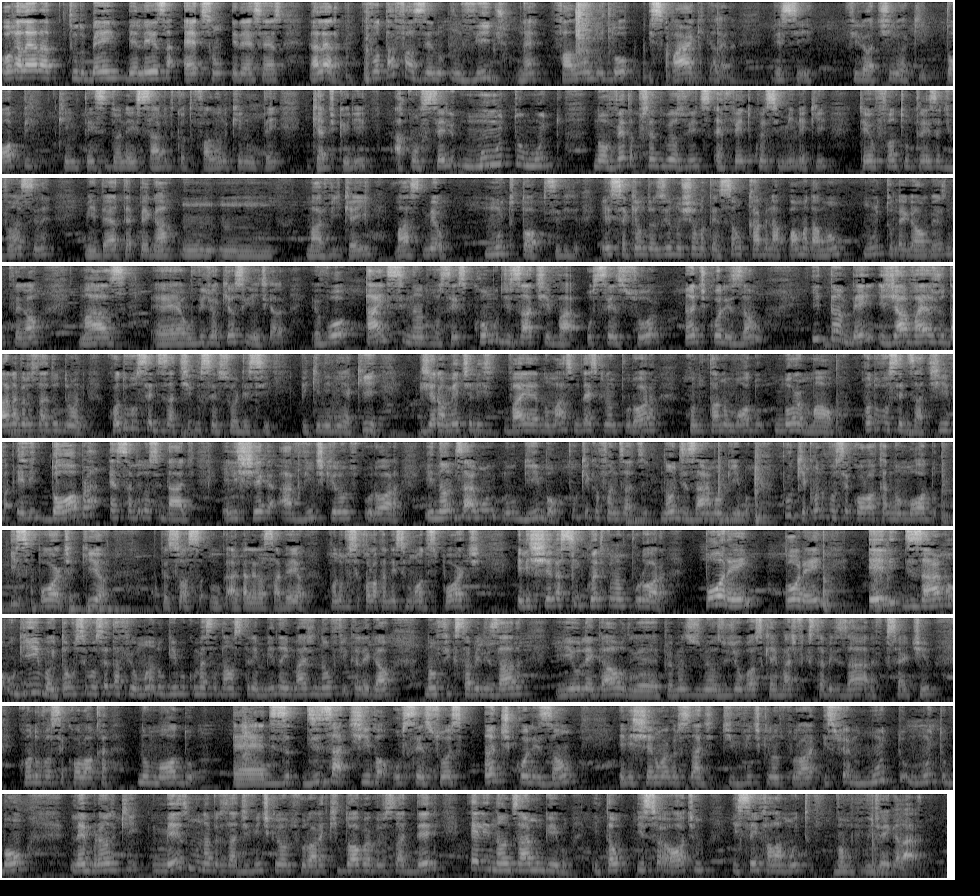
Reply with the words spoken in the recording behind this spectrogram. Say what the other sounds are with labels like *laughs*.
Ô galera, tudo bem? Beleza? Edson EDSS. Galera, eu vou estar tá fazendo um vídeo, né, falando do Spark, galera, desse filhotinho aqui, top. Quem tem drone aí sabe do que eu tô falando, quem não tem e quer adquirir, aconselho muito, muito. 90% dos meus vídeos é feito com esse mini aqui. Tem o Phantom 3 Advance, né? Minha ideia é até pegar um, um Mavic aí, mas, meu, muito top esse vídeo. Esse aqui é um dronezinho não chama atenção, cabe na palma da mão, muito legal mesmo, muito legal. Mas é, o vídeo aqui é o seguinte, galera. Eu vou estar tá ensinando vocês como desativar o sensor anti-colisão e também já vai ajudar na velocidade do drone. Quando você desativa o sensor desse pequenininho aqui, geralmente ele vai no máximo 10 km por hora quando está no modo normal. Quando você desativa, ele dobra essa velocidade. Ele chega a 20 km por hora e não desarma o gimbal. Por que, que eu falo não desarma o gimbal? Porque quando você coloca no modo esporte aqui, ó, a pessoa, a galera sabe aí, ó, quando você coloca nesse modo esporte, ele chega a 50 km por hora. Porém, porém, ele desarma o gimbal. Então, se você está filmando, o gimbal começa a dar umas tremidas, a imagem não fica legal, não fica estabilizada. E o legal, é, pelo menos nos meus vídeos, eu gosto que a imagem fique estabilizada, fique certinho. Quando você coloca no modo é, des desativa os sensores anti-colisão, ele chega a uma velocidade de 20 km por hora. Isso é muito, muito bom. Lembrando que mesmo na velocidade de 20 km por hora, que dobra a velocidade dele, ele não desarma o gimbal. Então isso é ótimo. E sem falar muito, vamos pro vídeo aí, galera.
